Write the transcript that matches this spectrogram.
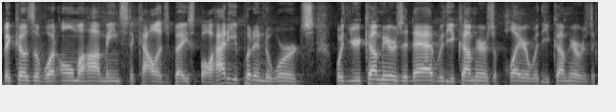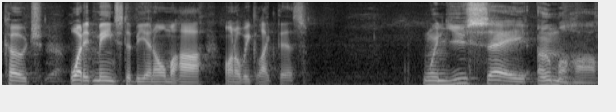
because of what Omaha means to college baseball? How do you put into words whether you come here as a dad, whether you come here as a player, whether you come here as a coach, what it means to be in Omaha on a week like this? When you say Omaha,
